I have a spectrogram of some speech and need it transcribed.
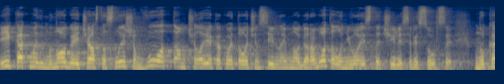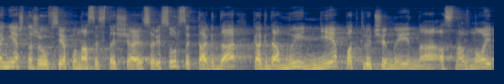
И как мы много и часто слышим, вот там человек какой-то очень сильно и много работал, у него источились ресурсы. Ну, конечно же, у всех у нас истощаются ресурсы тогда, когда мы не подключены на основной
